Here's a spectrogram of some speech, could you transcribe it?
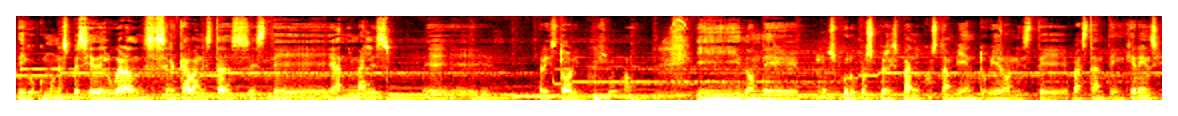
digo, como una especie de lugar donde se acercaban estas, este, animales eh, prehistóricos, y donde los grupos prehispánicos también tuvieron, este, bastante injerencia.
